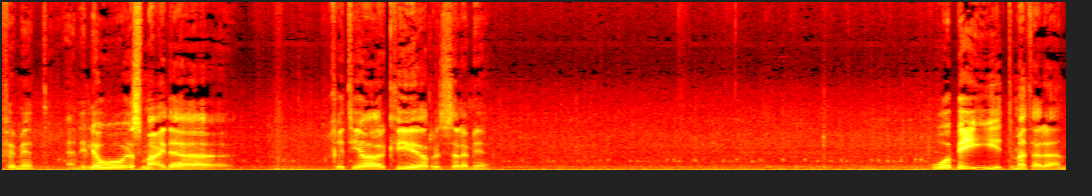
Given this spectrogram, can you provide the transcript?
فهمت؟ يعني اللي هو اسمع إذا ختيار كثير الزلمه وبعيد مثلا.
